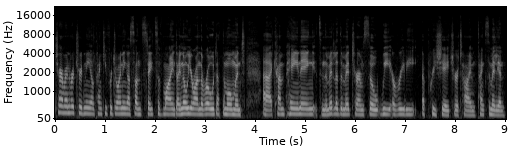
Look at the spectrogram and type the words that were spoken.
Chairman Richard Neal, thank you for joining us on States of Mind. I know you're on the road at the moment uh, campaigning, it's in the middle of the midterm, so we really appreciate your time. Thanks a million.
